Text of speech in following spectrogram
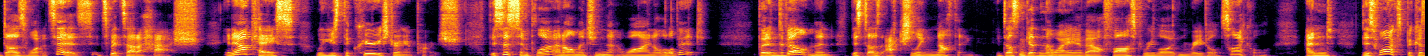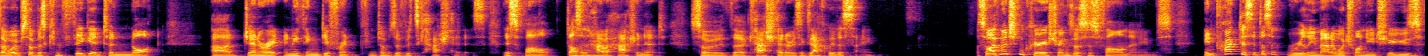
does what it says. It spits out a hash. In our case, we use the query string approach. This is simpler, and I'll mention that why in a little bit. But in development, this does actually nothing. It doesn't get in the way of our fast reload and rebuild cycle. And this works because our web server is configured to not uh, generate anything different in terms of its cache headers. This file doesn't have a hash in it, so the cache header is exactly the same. So I've mentioned query strings versus file names. In practice, it doesn't really matter which one you choose.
